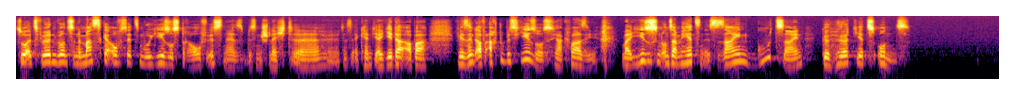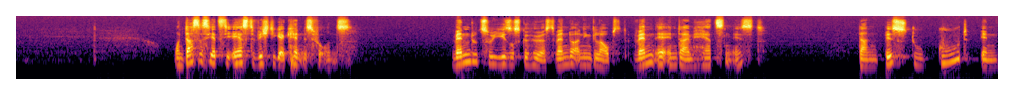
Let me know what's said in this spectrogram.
So als würden wir uns eine Maske aufsetzen, wo Jesus drauf ist. Na, das ist ein bisschen schlecht, äh, das erkennt ja jeder, aber wir sind auf, ach, du bist Jesus, ja quasi. Weil Jesus in unserem Herzen ist. Sein Gutsein gehört jetzt uns. Und das ist jetzt die erste wichtige Erkenntnis für uns. Wenn du zu Jesus gehörst, wenn du an ihn glaubst, wenn er in deinem Herzen ist, dann bist du gut in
